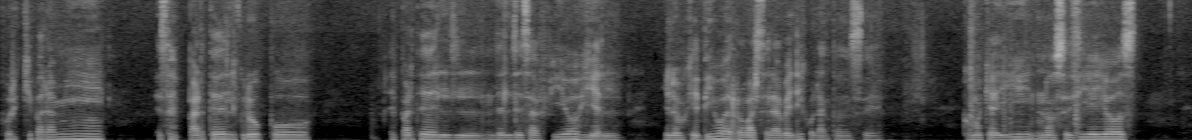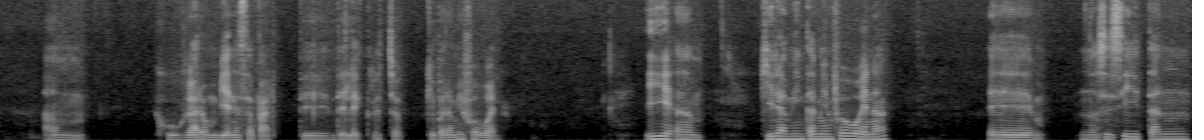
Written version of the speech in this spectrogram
porque para mí esa es parte del grupo, es parte del, del desafío y el, el objetivo es robarse la película, entonces como que ahí no sé si ellos jugaron bien esa parte de Electroshock, que para mí fue buena. Y um, Kiramin también fue buena. Eh, no sé si tan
